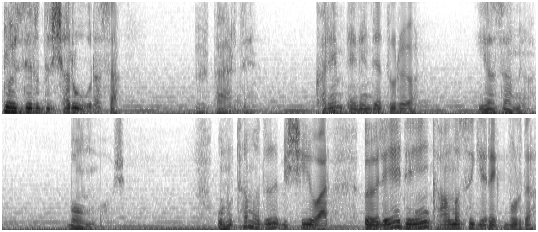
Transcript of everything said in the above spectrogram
Gözleri dışarı uğrasa. Ürperdi. Kalem elinde duruyor. Yazamıyor. Bomboş. Unutamadığı bir şey var. Öğleye değin kalması gerek burada.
